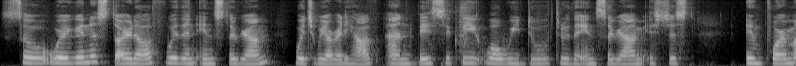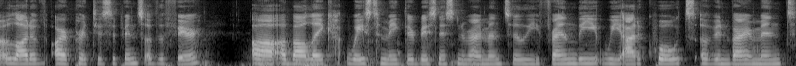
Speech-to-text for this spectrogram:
So we're going to start off with an instagram which we already have and basically what we do through the instagram is just inform a lot of our participants of the fair uh, about like ways to make their business environmentally friendly. We add quotes of environment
